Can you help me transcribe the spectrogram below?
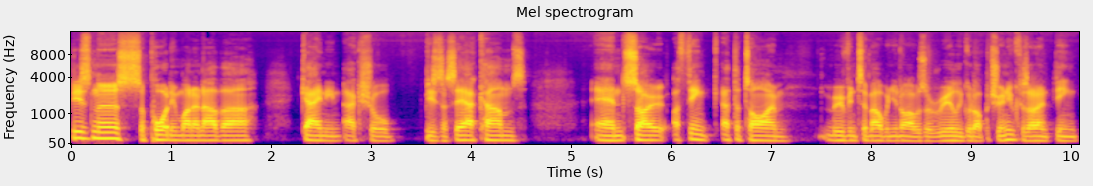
business, supporting one another, gaining actual business outcomes. And so I think at the time, moving to Melbourne United was a really good opportunity because I don't think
